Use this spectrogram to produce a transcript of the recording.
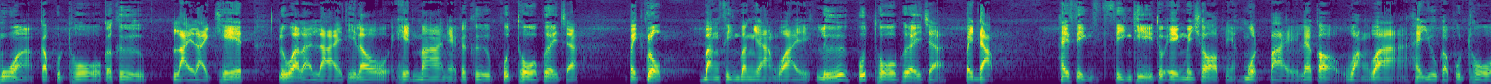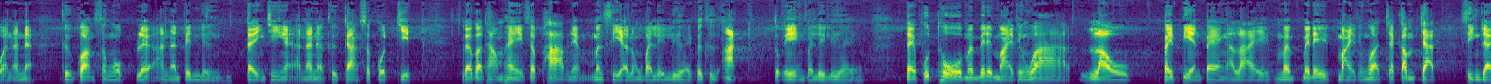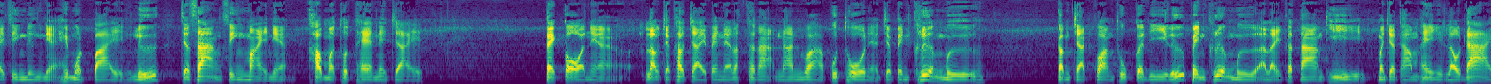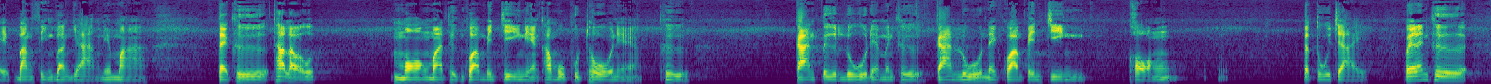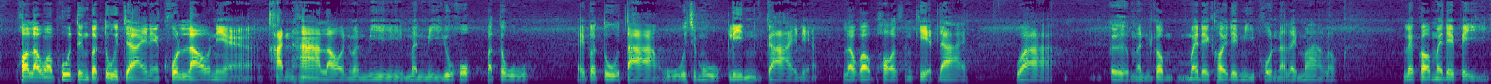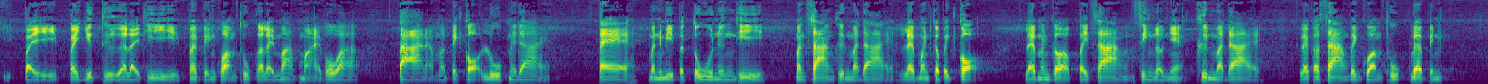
มั่วกับพุทโธก็คือหลายหลายเคส หรือว่าหลาย ๆ ที่เราเห็นมาเนี่ยก็คือพุทโธเพื่อจะไปกลบบางสิ่งบางอย่างไว้ หรือพุทโธเพื่อจะไปดับให้สิ่งสิ่งที่ตัวเองไม่ชอบเนี่ยหมดไป แล้วก็หวังว่าให้อยู่กับพุทโธอันนั้นน่ะคือความสงบและอันนั้นเป็นหนึ่ง แต่จริงๆอันนั้นคือการสะกดจิต แล้วก็ทำให้สภาพเนี่ยมันเสียลงไปเรื่อยๆ ก็คืออัดตัวเองไปเรื่อยๆ แต่พุทโธมันไม่ได้หมายถึงว่าเราไปเปลี่ยนแปลงอะไรมันไม่ได้หมายถึงว่าจะกำจัดสิ่งใดสิ่งหนึ่งเนี่ยให้หมดไป หรือจะสร้างสิ่งใหม่เนี่ยเข้ามาทดแทนในใจ แต่ก่อนเนี่ยเราจะเข้าใจไปในลักษณะนั้นว่าพุทโธเนี่ยจะเป็นเครื่องมือกำจัดความทุกข์ก็ดี หรือเป็นเครื่องมืออะไรก็ตามที่มันจะทำให้เราได้บางสิ่งบางอย่างเนี่ยมา แต่คือถ้าเรา มองมาถึงความเป็นจริงเนี่ยคำว่าพุทโธเนี่ยคือการตื่นรู้เนี่ยมันคือการรู้ในความเป็นจริงของประตูใจ เพราะฉะนั้นคือพอเรามาพูดถึงประตูใจเนี่ยคนเราเนี่ยขันห้าเรา มันมีมันมีอยู่หกประตูไอประตูตาหูจมูกลิ้นกายเนี่ยเราก็พอสังเกตได้ว่าเออมันก็ไม่ได้ค่อยได้มีผลอะไรมากหรอกแล้วก็ไม่ได้ไปไปไปยึดถืออะไรที่มันเป็นความทุกข์อะไรมากมาย เพราะว่า ตาเนี่ยมันไปเกาะรูปไม่ได้ แต่มันมีประตูหนึ่งที่มันสร้างขึ้นมาได้ แล้วมันก็ไปเกาะ แล้วมันก็ไปสร้างสิ่งเหล่านี้ขึ้นมาได้ แล้วก็สร้างเป็นความทุกข์และเป็น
